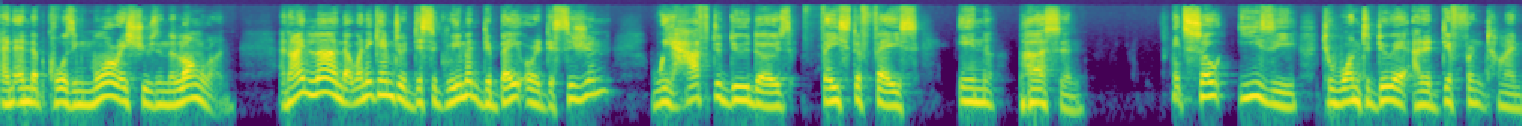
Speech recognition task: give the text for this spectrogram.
and end up causing more issues in the long run. And I learned that when it came to a disagreement, debate, or a decision, we have to do those face to face in person. It's so easy to want to do it at a different time.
